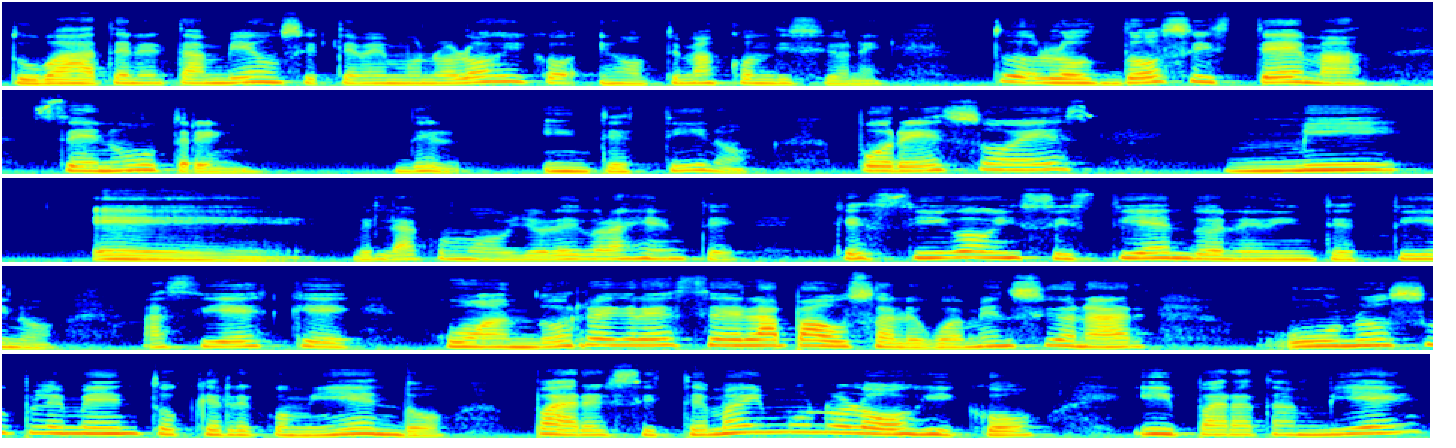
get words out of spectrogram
tú vas a tener también un sistema inmunológico en óptimas condiciones. los dos sistemas se nutren del intestino. Por eso es mi, eh, ¿verdad? Como yo le digo a la gente, que sigo insistiendo en el intestino. Así es que cuando regrese de la pausa, le voy a mencionar unos suplementos que recomiendo para el sistema inmunológico y para también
